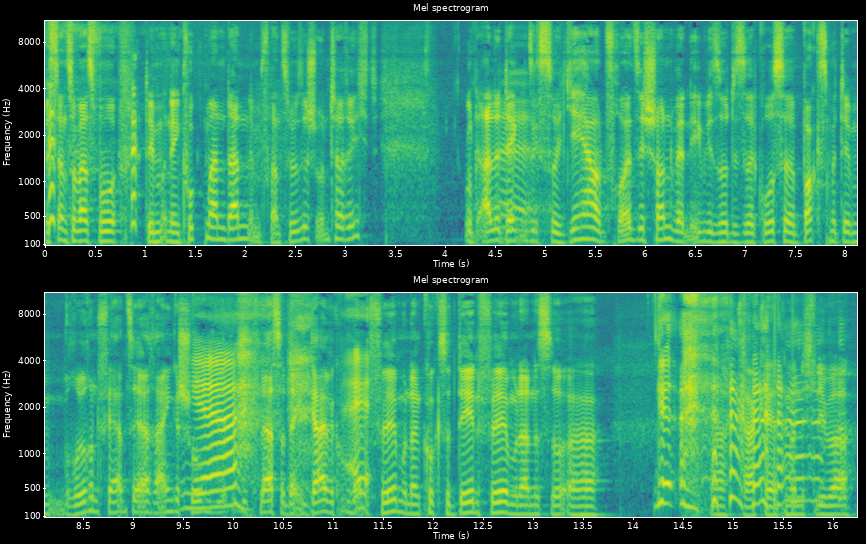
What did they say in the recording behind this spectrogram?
Ist dann sowas, wo den, den guckt man dann im Französischunterricht und alle Äh. denken sich so, yeah, und freuen sich schon, wenn irgendwie so diese große Box mit dem Röhrenfernseher reingeschoben Ja. wird in die Klasse und denken, geil, wir gucken Äh. einen Film und dann guckst du den Film und dann ist so, äh, ach, kacke, hätten wir nicht lieber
